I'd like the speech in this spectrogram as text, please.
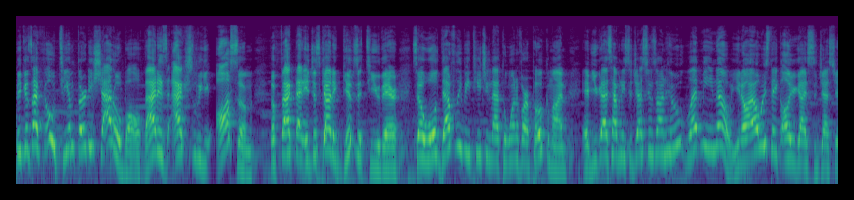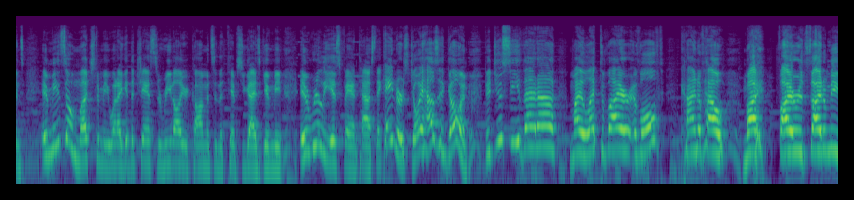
because I feel oh, TM30 Shadow Ball. That is actually awesome. The fact that it just kind of gives it to you there. So we'll definitely be teaching that to one of our Pokemon. If you guys have any suggestions on who, let me know. You know, I always take all your guys' suggestions. It means so much to me when I get the chance to read all your comments and the tips you guys give me. It really is fantastic. Hey, Nurse Joy, how's it going? Did you see that uh, my Electivire evolved? Kind of how my fire inside of me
